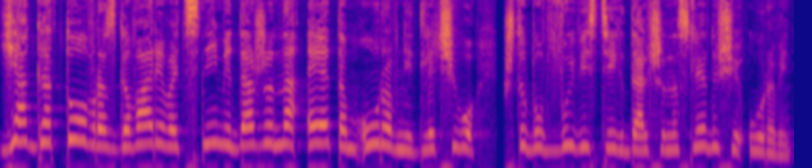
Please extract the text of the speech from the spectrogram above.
Я готов разговаривать с ними даже на этом уровне. Для чего? Чтобы вывести их дальше на следующий уровень.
